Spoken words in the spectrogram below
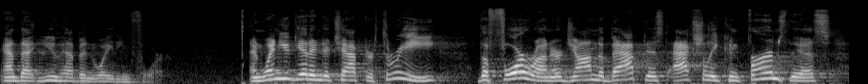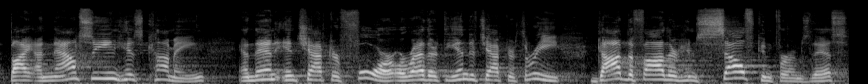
and that you have been waiting for. And when you get into chapter 3, the forerunner, John the Baptist, actually confirms this by announcing his coming. And then in chapter 4, or rather at the end of chapter 3, God the Father himself confirms this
